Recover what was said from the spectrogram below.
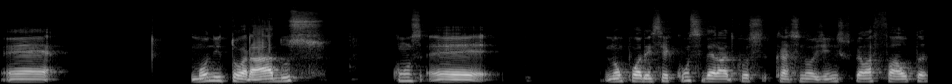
é, monitorados, é, não podem ser considerados carcinogênicos pela falta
